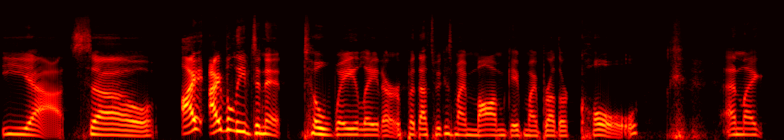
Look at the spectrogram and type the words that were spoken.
yeah. So I I believed in it till way later, but that's because my mom gave my brother coal. And like,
